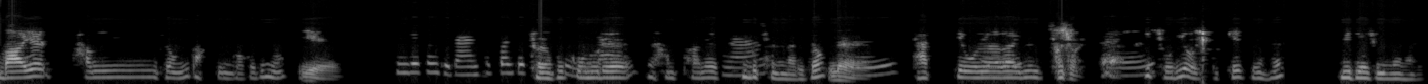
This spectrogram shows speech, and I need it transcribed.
마의 상병이 바뀐 거거든요. 예. 신대승 구단 첫 번째 결국. 오늘의 한 판에 하나. 승부처는 말이죠. 네. 둘, 작게 올라가 네. 있는 저절. 네. 그 조리 어떻게 지금 해? 미디어 주느냐 말이죠.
